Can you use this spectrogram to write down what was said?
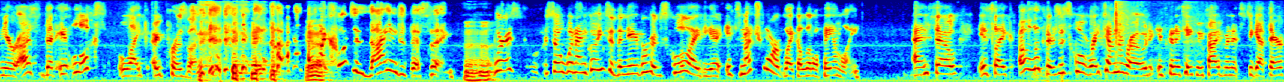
near us that it looks like a prison. I was like, who designed this thing? Uh-huh. Whereas, so when I'm going to the neighborhood school idea, it's much more of like a little family. And so it's like, oh, look, there's a school right down the road. It's going to take me five minutes to get there.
